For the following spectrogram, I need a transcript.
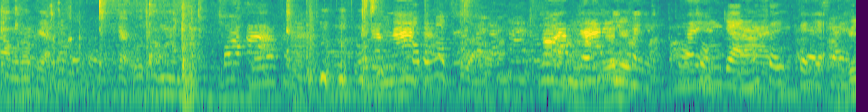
ดำหน้าค่ะนอนนะ เดี๋ยวนี้ถุงยางมาใส่กระยาอ่าวิ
